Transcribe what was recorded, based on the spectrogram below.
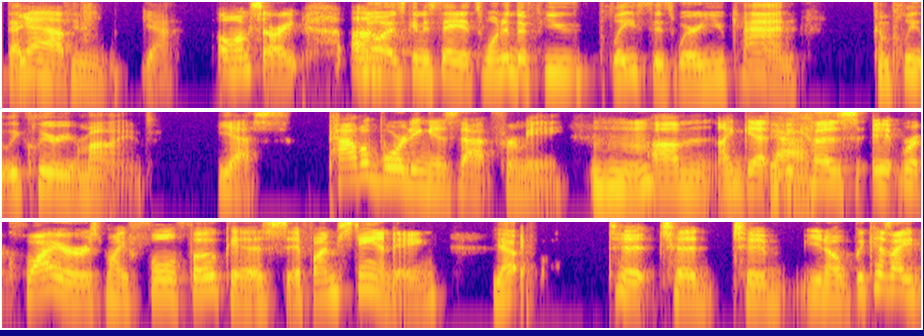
that yeah. you can, yeah. Oh, I'm sorry. Um, no, I was going to say it's one of the few places where you can completely clear your mind. Yes. Paddleboarding is that for me. Mm-hmm. Um, I get yes. because it requires my full focus if I'm standing. Yep. To to to you know because I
